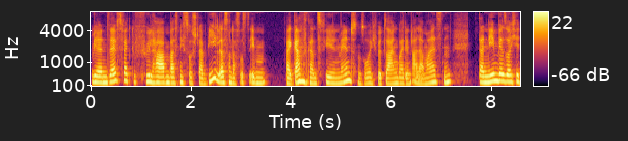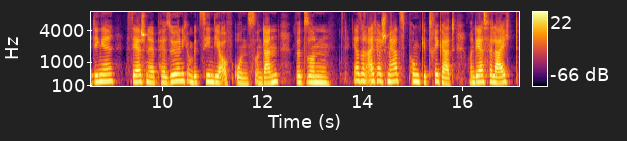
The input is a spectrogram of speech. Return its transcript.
wir ein Selbstwertgefühl haben, was nicht so stabil ist, und das ist eben bei ganz, ganz vielen Menschen so, ich würde sagen bei den allermeisten, dann nehmen wir solche Dinge sehr schnell persönlich und beziehen die auf uns. Und dann wird so ein, ja, so ein alter Schmerzpunkt getriggert. Und der ist vielleicht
